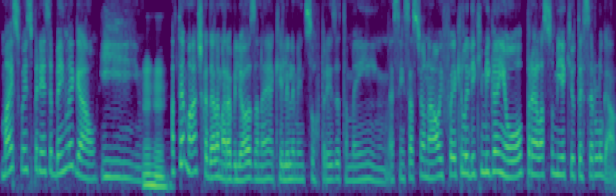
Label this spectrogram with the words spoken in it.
Mas foi uma experiência bem legal. E Uhum. a temática dela é maravilhosa, né? Aquele elemento de surpresa também é sensacional. E foi aquilo ali que me ganhou pra ela assumir aqui o terceiro lugar.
